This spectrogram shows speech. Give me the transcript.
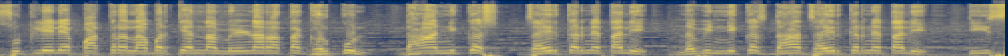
सुटलेल्या पात्र लाभार्थ्यांना मिळणार आता घरकुल. दहा निकष जाहीर करण्यात आले. नवीन निकष दहा जाहीर करण्यात आले. तीस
